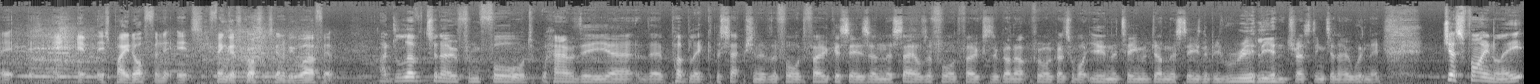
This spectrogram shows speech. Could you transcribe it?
it, it, it, it's paid off, and it's fingers crossed it's going to be worth it. I'd love to know from Ford how the uh, the public perception of the Ford Focus is and the sales of Ford Focus have gone up for to what you and the team have done this season. It'd be really interesting to know, wouldn't it? Just finally,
